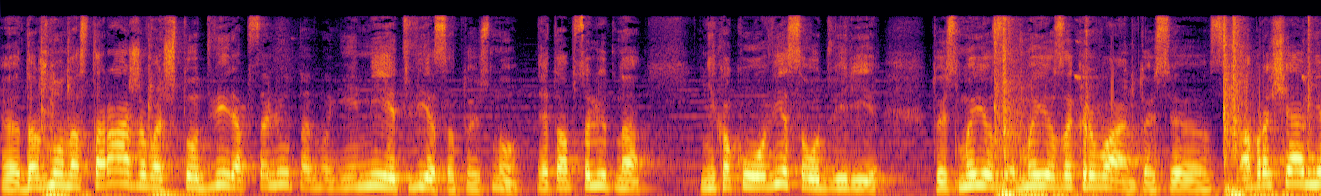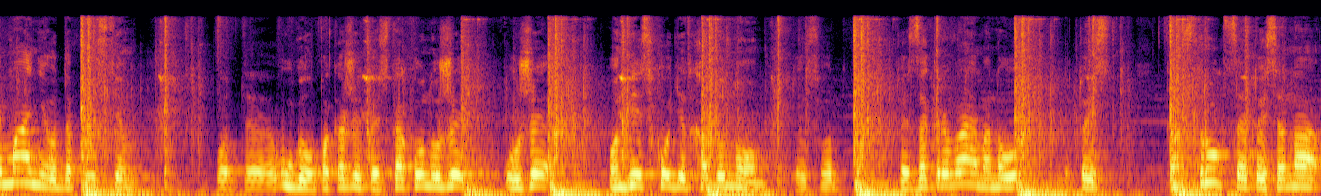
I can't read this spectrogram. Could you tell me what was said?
должно настораживать, что дверь абсолютно ну, не имеет веса, то есть, ну, это абсолютно никакого веса у двери. То есть мы ее, мы ее закрываем, то есть э, обращаем внимание, вот допустим, вот э, угол покажи, то есть как он уже, уже он весь ходит ходуном, то есть вот, то есть закрываем, оно, то есть конструкция, то есть она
